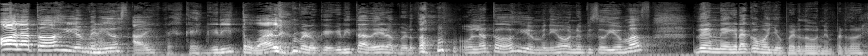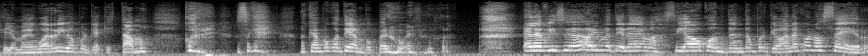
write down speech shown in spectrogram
Hola a todos y bienvenidos. Ay, pues qué grito, ¿vale? Pero qué gritadera, perdón. Hola a todos y bienvenidos a un episodio más de Negra como yo. Perdonen, perdón, es que yo me vengo arriba porque aquí estamos. Corre, no sé qué, nos queda poco tiempo, pero bueno. El episodio de hoy me tiene demasiado contenta porque van a conocer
